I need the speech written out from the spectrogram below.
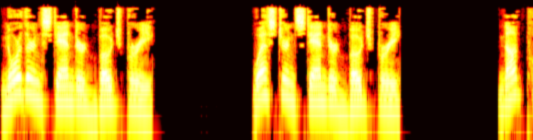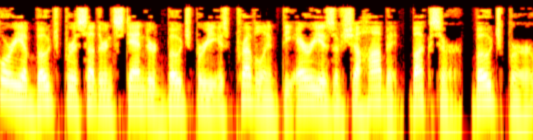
Northern Standard Bhojpuri Western Standard Bhojpuri Nagpuriya Bhojpuri Southern Standard Bhojpuri is prevalent the areas of Shahabad Buxar, Bhojpur,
